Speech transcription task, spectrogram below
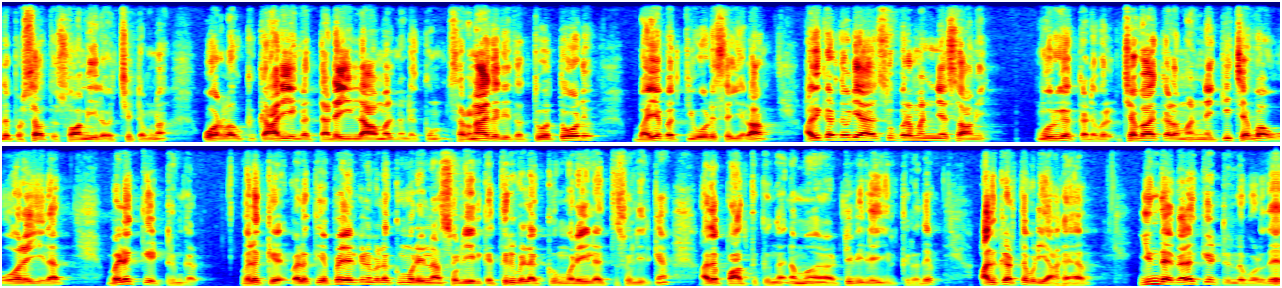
அந்த பிரசாதத்தை சுவாமியில் வச்சிட்டோம்னா ஓரளவுக்கு காரியங்கள் தடையில்லாமல் நடக்கும். சரணாகதி தத்துவத்தோடு பயபக்தியோடு செய்யலாம். அதுக்கடுத்தபடி சுப்பிரமணிய சுவாமி முருகக்கடவுள் செவ்வாய்க்கிழமை அன்னைக்கு செவ்வாய் ஓரையில் விளக்கேற்றுங்கள். விளக்கு விளக்கு எப்போ ஏற்கனவே விளக்கு முறையில் நான் சொல்லியிருக்கேன் திருவிளக்கு முறையில் எடுத்து சொல்லியிருக்கேன். அதை பார்த்துக்குங்க நம்ம டிவியிலே இருக்கிறது. அதுக்கு அடுத்தபடியாக இந்த விளக்கேற்றுன்ற பொழுது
